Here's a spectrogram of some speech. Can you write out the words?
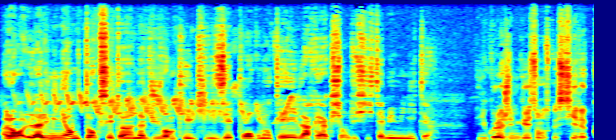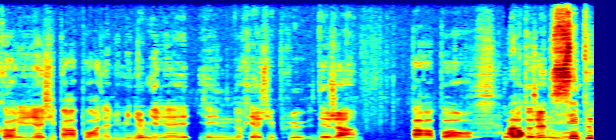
Alors l'aluminium, donc, c'est un adjuvant qui est utilisé pour augmenter la réaction du système immunitaire. Du coup, là, j'ai une question parce que si le corps il réagit par rapport à l'aluminium, il, ne réagit plus déjà par rapport au Alors, pathogène c'est plus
